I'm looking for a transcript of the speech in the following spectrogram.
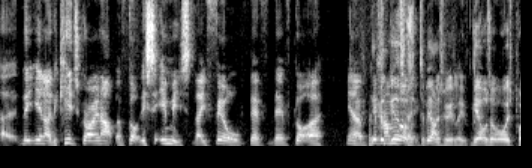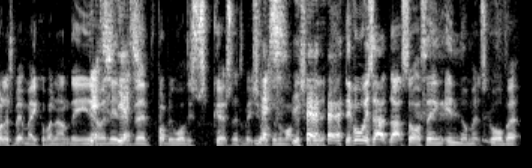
uh, the, you know, the kids growing up have got this image they feel they've they've got a you know, yeah, but girls, to. to. be honest with you, girls have always put a little bit of makeup on, aren't they? You yes, know, they, yes. They've, they've, probably wore these skirts a little bit shorter yes, than what they should. They've always had that sort of thing in them at school, but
